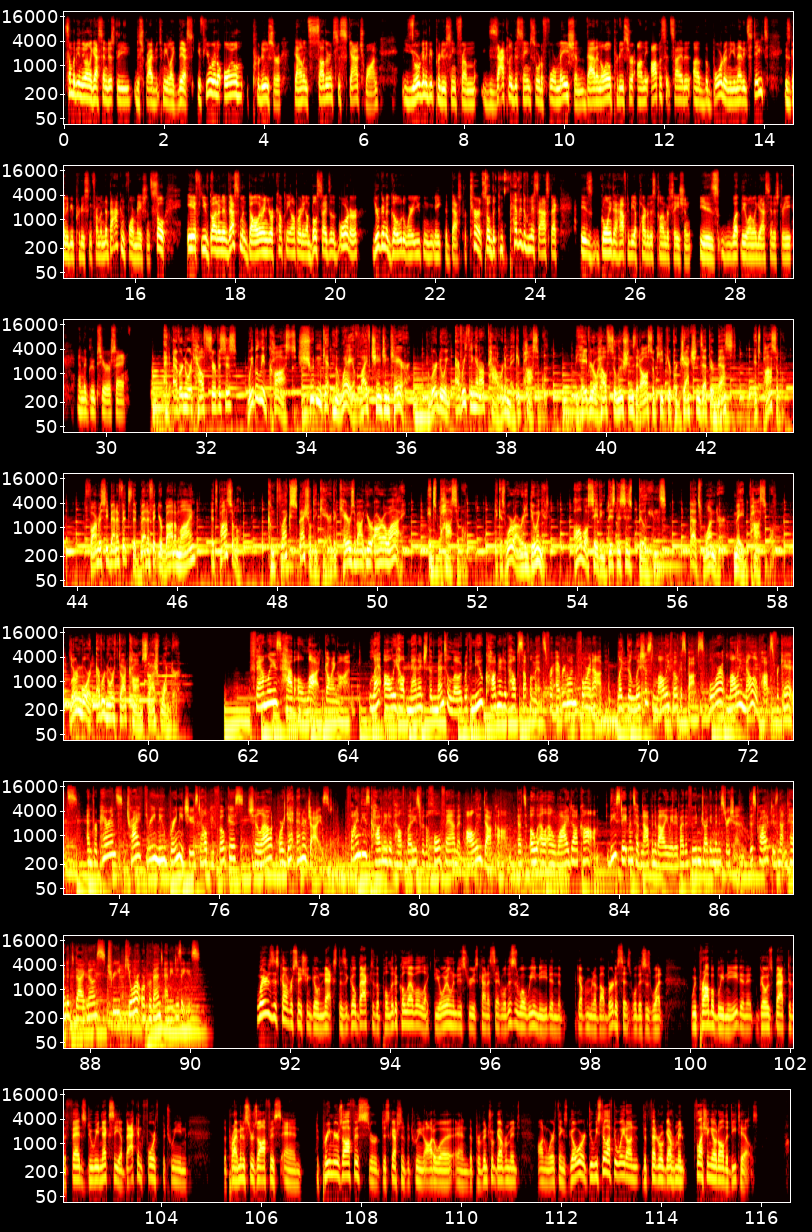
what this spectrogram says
Somebody in the oil and gas industry described it to me like this. If you're an oil producer down in southern Saskatchewan, you're going to be producing from exactly the same sort of formation that an oil producer on the opposite side of the border in the United States is going to be producing from in the Bakken formation. So if you've got an investment dollar and you're a company operating on both sides of the border, you're going to go to where you can make the best return. So the competitiveness aspect is going to have to be a part of this conversation is what the oil and gas industry and the groups here are saying. At Evernorth Health Services, we believe costs shouldn't get in the way of life-changing care, and we're doing everything in our power to make it possible. Behavioral health solutions that also keep your projections at their best? It's possible. Pharmacy benefits that benefit your bottom line? It's possible complex specialty care that cares about your ROI. It's possible because we're already doing it, all while saving businesses billions. That's Wonder made possible. Learn more at evernorth.com/wonder. Families have a lot going on. Let OLLY help manage the mental load with new cognitive help supplements for everyone 4 and up, like delicious Lolly Focus Pops or Lolly Mellow Pops for kids. And for parents, try 3 new Brainy Chews to help you focus, chill out, or get energized. Find these cognitive health buddies for the whole fam at ollie.com. That's O L L Y.com. These statements have not been evaluated by the Food and Drug Administration. This product is not intended to diagnose, treat, cure, or prevent any disease. Where does this conversation go next? Does it go back to the political level? Like the oil industry has kind of said, well, this is what we need. And the government of Alberta says, well, this is what we probably need. And it goes back to the feds. Do we next see a back and forth between the prime minister's office and the premier's office or discussions between Ottawa and the provincial government on where things go? Or do we still have to wait on the federal government fleshing out all the details?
